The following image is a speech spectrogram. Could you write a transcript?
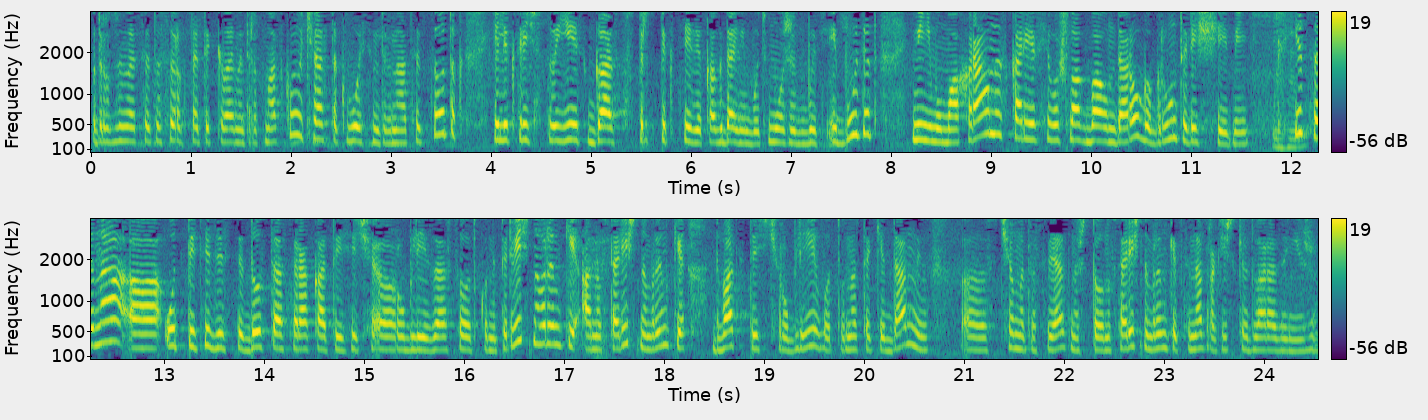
подразумевается, это 45 километр от Москвы, участок 8-12 соток. Электричество есть, газ в перспективе когда-нибудь может быть и будет. Минимум охраны, скорее всего, шлагбаум, дорога, грунт или щебень. И цена а, от 50 до 140 тысяч э, рублей за сотку на первичном рынке, а на вторичном рынке 20 тысяч рублей. Вот у нас такие данные, э, с чем это связано, что на вторичном рынке цена практически в два раза ниже.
